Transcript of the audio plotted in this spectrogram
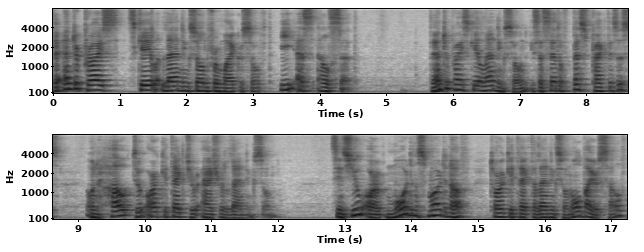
The Enterprise Scale Landing Zone from Microsoft, ESLZ. The Enterprise Scale Landing Zone is a set of best practices on how to architect your Azure landing zone. Since you are more than smart enough to architect a landing zone all by yourself,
